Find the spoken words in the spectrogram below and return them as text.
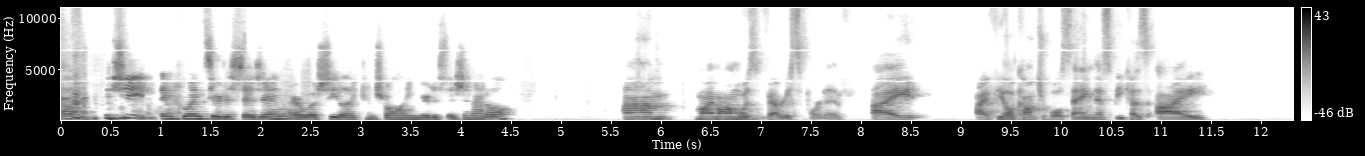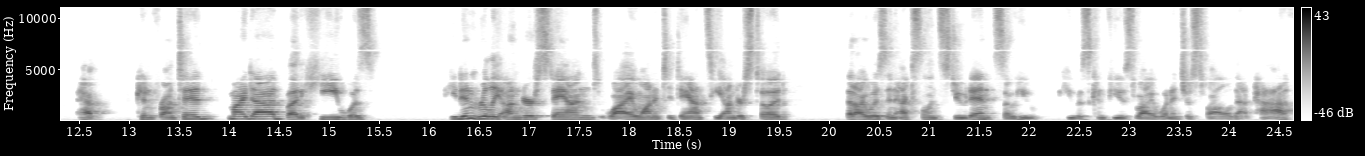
um, did she influence your decision, or was she like controlling your decision at all? Um, my mom was very supportive. I, I feel comfortable saying this because I have confronted my dad, but he was he didn't really understand why I wanted to dance. He understood that I was an excellent student, so he he was confused why I wouldn't just follow that path.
